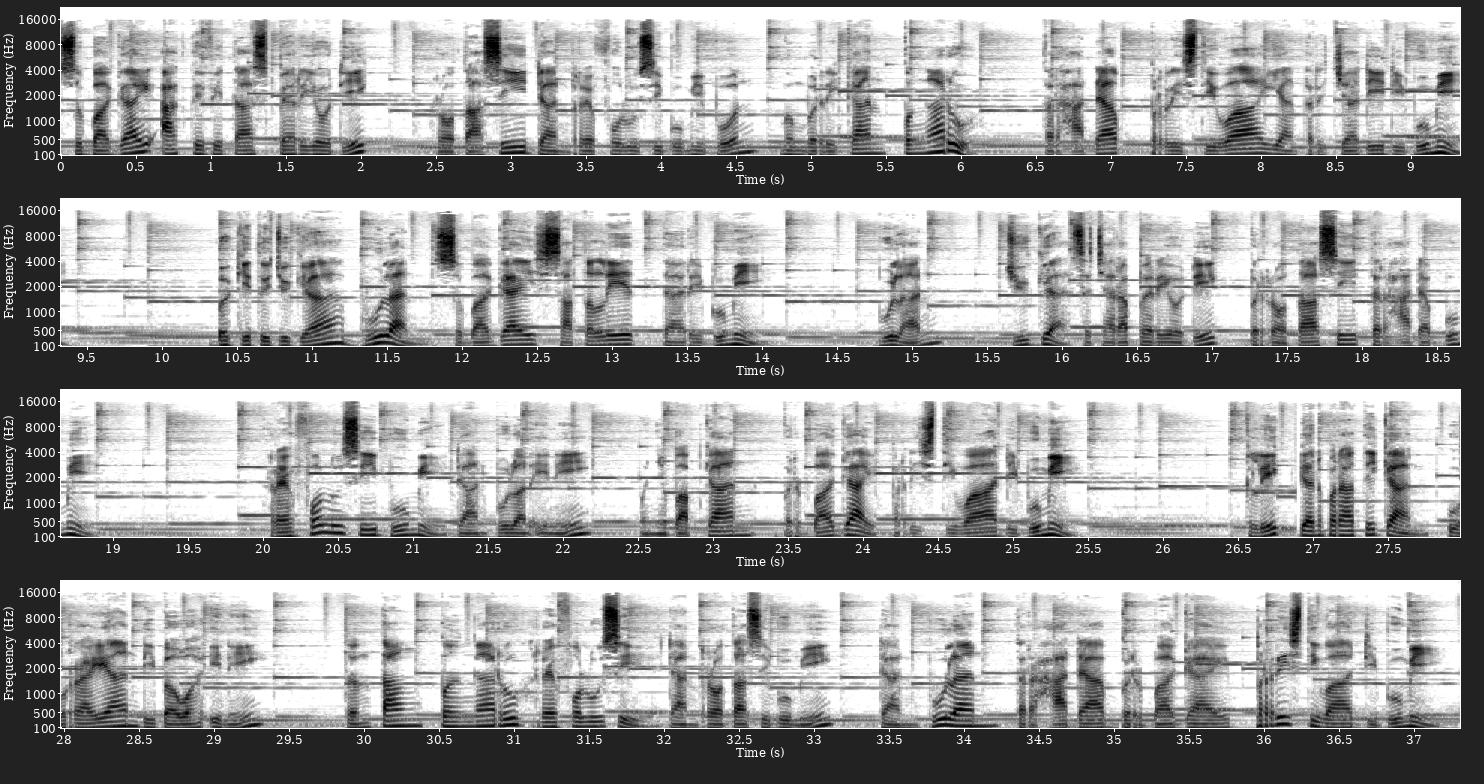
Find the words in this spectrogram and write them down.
Sebagai aktivitas periodik, rotasi dan revolusi bumi pun memberikan pengaruh terhadap peristiwa yang terjadi di bumi. Begitu juga bulan sebagai satelit dari bumi. Bulan juga secara periodik berotasi terhadap bumi. Revolusi bumi dan bulan ini menyebabkan berbagai peristiwa di bumi. Klik dan perhatikan uraian di bawah ini tentang pengaruh revolusi dan rotasi bumi dan bulan terhadap berbagai peristiwa di bumi.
